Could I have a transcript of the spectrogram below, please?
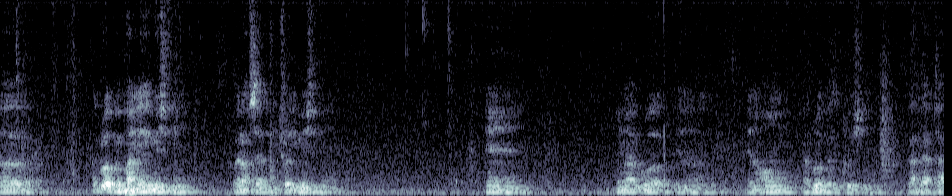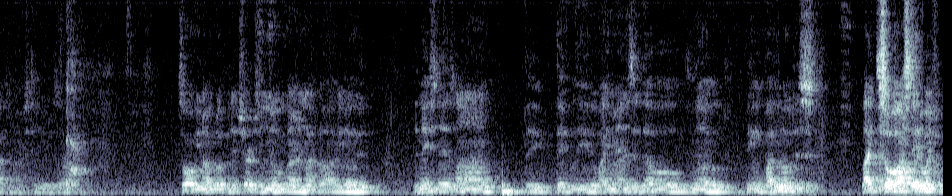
Uh, I grew up in Pontiac, Michigan, right outside of Detroit, Michigan. And, you know, I grew up in a, in a home, I grew up as a Christian, got baptized when I was 10 years old. So, you know, I grew up in the church and, you know, we learned like, oh, you know, the, the Nation of Islam, they, they believe the white man is the devil, you know, being, you know, just like so. I stayed away from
